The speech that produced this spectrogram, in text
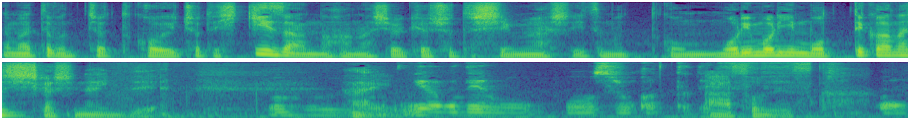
まあでもちょっとこういうちょっと引き算の話を今日ちょっとしてみました。いつもこう、もりもりに持ってく話しかしないんで。うんはいいや、でも面白かったです。あ、そうですか。はい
